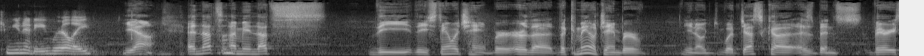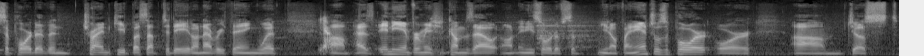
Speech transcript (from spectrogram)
community really. Yeah, and that's I mean that's the the Stanwood chamber or the the Camano chamber you know, with Jessica has been very supportive and trying to keep us up to date on everything. With yeah. um, as any information comes out on any sort of you know financial support or um, just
